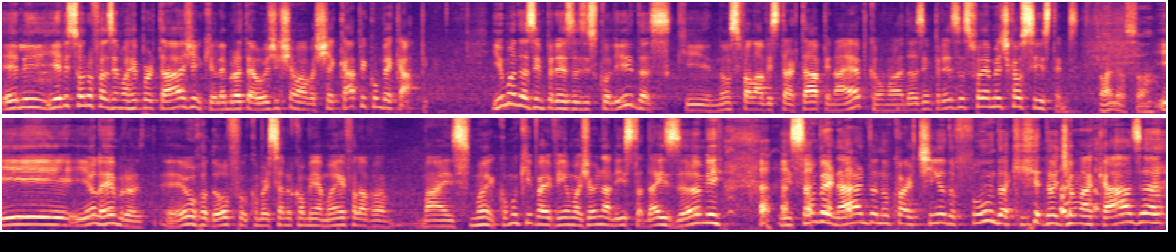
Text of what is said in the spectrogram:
ele, e eles foram fazer uma reportagem, que eu lembro até hoje, que chamava Check-up com Backup. E uma das empresas escolhidas, que não se falava startup na época, uma das empresas foi a Medical Systems. Olha só. E, e eu lembro, eu, Rodolfo, conversando com minha mãe, falava, mas mãe, como que vai vir uma jornalista da Exame em São Bernardo, no quartinho do fundo aqui de uma casa,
